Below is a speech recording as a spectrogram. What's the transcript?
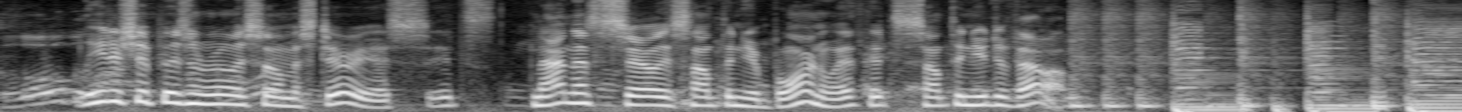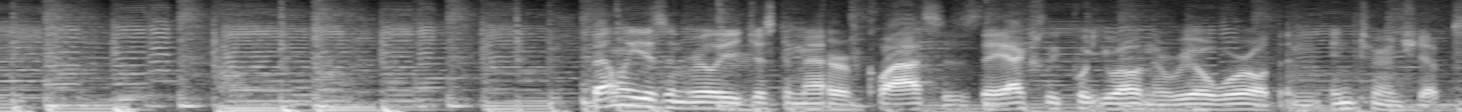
Leadership isn't really so mysterious. It's not necessarily something you're born with, it's something you develop. Bentley isn't really just a matter of classes. They actually put you out in the real world in internships.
